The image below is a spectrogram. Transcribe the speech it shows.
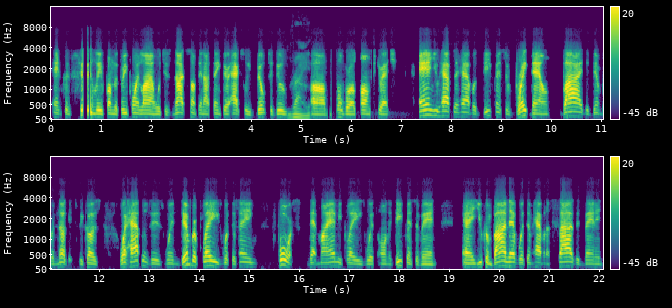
and consistently from the three point line, which is not something I think they're actually built to do right. um, over a long stretch. And you have to have a defensive breakdown by the Denver Nuggets because what happens is when Denver plays with the same force that Miami plays with on the defensive end, and you combine that with them having a size advantage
